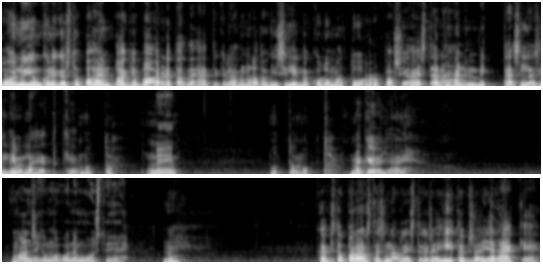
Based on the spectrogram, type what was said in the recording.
voinut jonkunnäköistä pahempaakin vaurioita tehdä. Että kyllähän mulla toki silmäkulma turpos ja ei sitä nähnyt mitään sillä silmällä hetkeen, mutta, Niin. mutta, mutta näkö jäi. Mansikan makuinen muisto jäi. Niin. Kaikista parasta siinä oli, sitten, kun se hiihtokisan jälkeen.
